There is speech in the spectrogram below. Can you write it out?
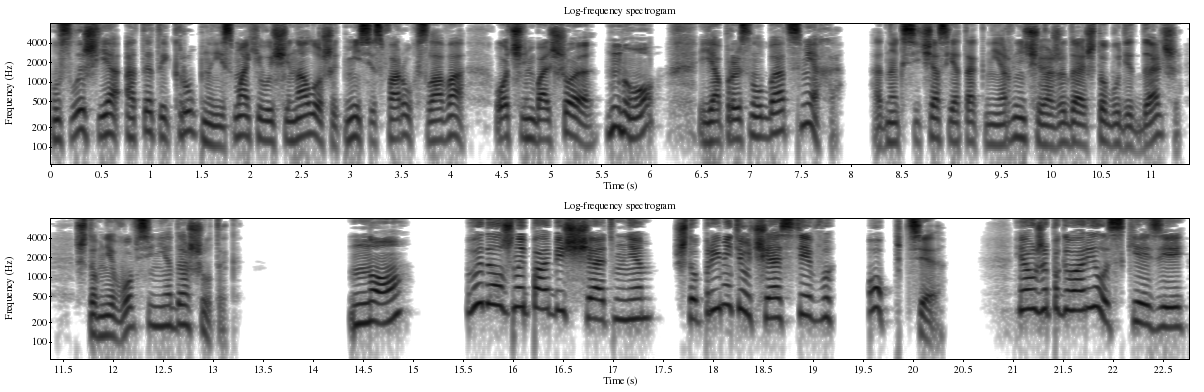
услышь я от этой крупной и смахивающей на лошадь миссис Фарух слова «очень большое «но», я прыснул бы от смеха. Однако сейчас я так нервничаю, ожидая, что будет дальше, что мне вовсе не до шуток. Но вы должны пообещать мне, что примете участие в опте. Я уже поговорила с Кезией,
